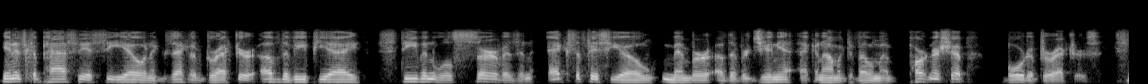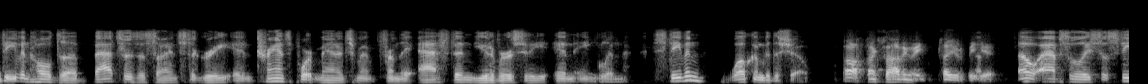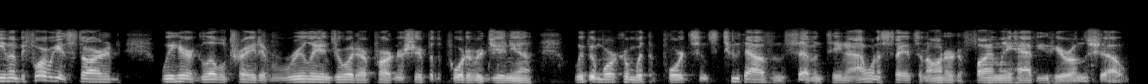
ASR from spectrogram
In his capacity as CEO and executive director of the VPA, Stephen will serve as an ex officio member of the Virginia Economic Development Partnership Board of Directors. Stephen holds a Bachelor's of Science degree in Transport Management from the Aston University in England. Stephen, welcome to the show. Oh, thanks for having me. Pleasure to be here. Oh, absolutely. So, Stephen, before we get started, we here at Global Trade have really enjoyed our partnership with the Port of Virginia. We've been working with the port since 2017, and I want to say it's an honor to finally have you here on the show.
